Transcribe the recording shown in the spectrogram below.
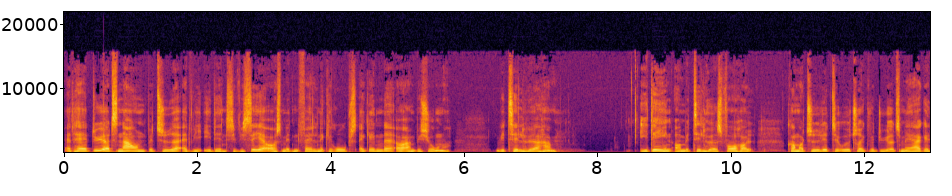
At have dyrets navn betyder, at vi identificerer os med den faldende kerubs agenda og ambitioner – vi tilhører ham. Ideen om et tilhørsforhold kommer tydeligt til udtryk ved dyrets mærke.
